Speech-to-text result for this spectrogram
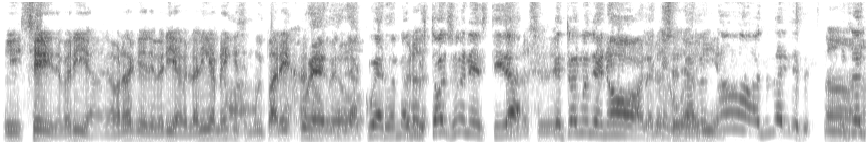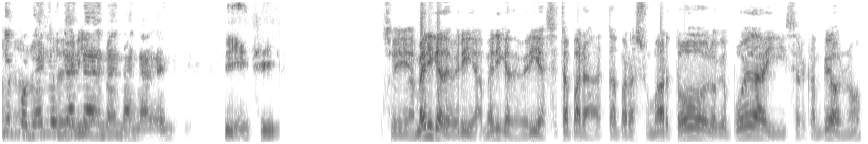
Y sí, debería, la verdad que debería. La Liga MX es muy pareja. De acuerdo, ¿no? Pero- de acuerdo. Me pero- gustó su honestidad. se- que todo el mundo dice, no, hay que jugarlo. No, no hay, No, hay que ponerlo ya en- Sí, sí. Sí, América debería, América debería, se está para, está para sumar todo lo que pueda y ser campeón, ¿no?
